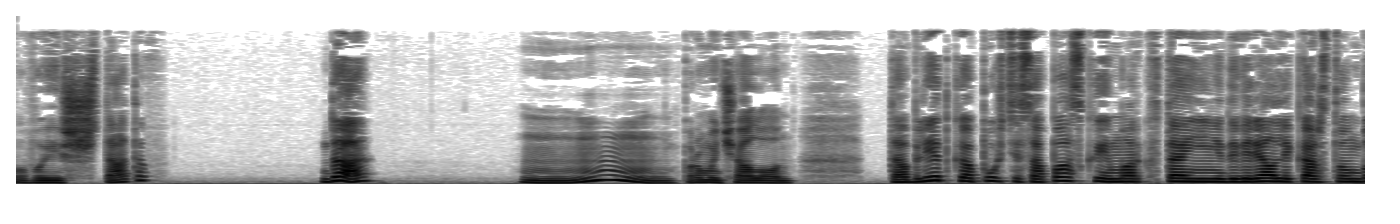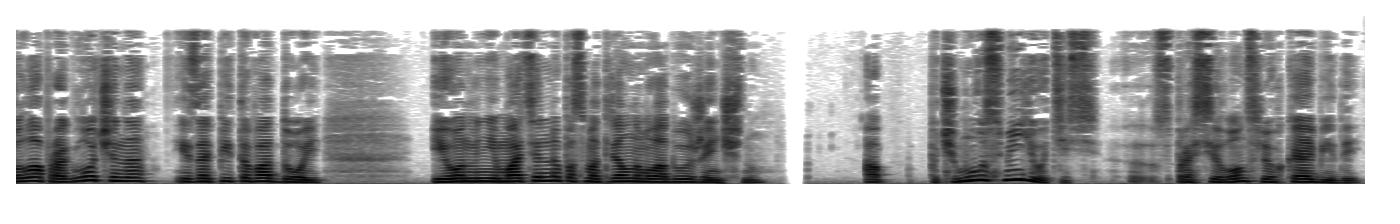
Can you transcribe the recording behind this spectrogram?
«Вы из Штатов?» «Да». «М-м-м», промычал он. Таблетка, пусть и с опаской, Марк втайне не доверял лекарствам, была проглочена и запита водой, и он внимательно посмотрел на молодую женщину. «А почему вы смеетесь?» — спросил он с легкой обидой.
